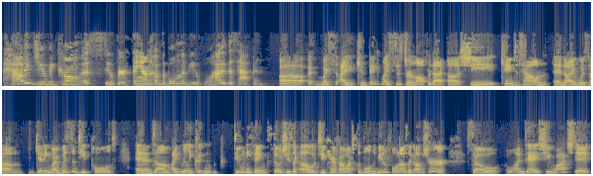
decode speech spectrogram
How did you become a super fan of The Bold and the Beautiful? How did this happen? Uh, my, I can thank my sister-in-law for that. Uh, she came to town and I was, um, getting my wisdom teeth pulled and, um, I really couldn't do anything. So she's like, Oh, do you care if I watch The Bold and the Beautiful? And I was like, Oh, sure. So one day she watched it.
